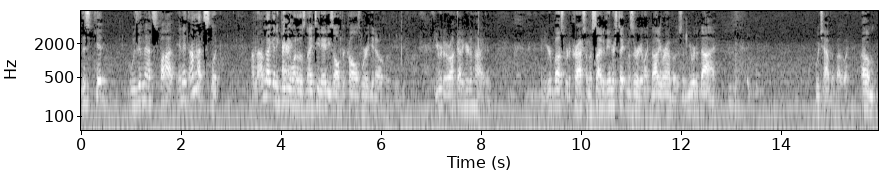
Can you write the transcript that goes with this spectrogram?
this kid was in that spot. And it, I'm not look. I'm not, not going to give you one of those 1980s altar calls where you know, if you were to rock out here tonight and and your bus were to crash on the side of the interstate in Missouri like Dottie Rambo's, and you were to die, which happened by the way. Um,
